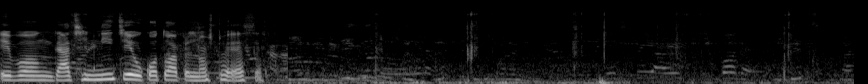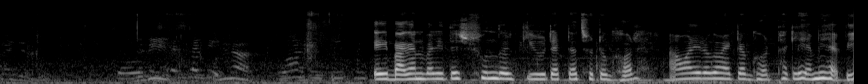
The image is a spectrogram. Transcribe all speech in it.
এবং গাছের নিচেও কত আপেল নষ্ট হয়ে আছে। এই বাগান বাড়িতে সুন্দর কিউট একটা ছোট ঘর। আমার এরকম একটা ঘর থাকলে আমি হ্যাপি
